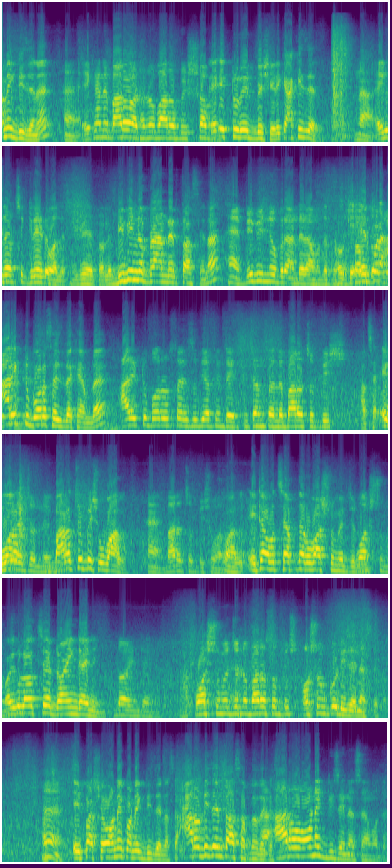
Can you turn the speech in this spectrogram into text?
অনেক ডিজাইন হ্যাঁ? হ্যাঁ এখানে বারো আঠারো বারো বিশ সব একটু রেট বেশি এটা কি আকিজের? না এগুলো হচ্ছে গ্রেড ওয়ালেট ওয়ালেট বিভিন্ন ব্র্যান্ডের তো আছে না? হ্যাঁ বিভিন্ন ব্র্যান্ডের আমাদের কাছে ওকে এরপর আরেকটু বড় সাইজ দেখে আমরা। আর একটু বড় সাইজ যদি আপনি দেখতে চান তাহলে বারো চব্বিশ আচ্ছা এগুলোর জন্য এগুলো। বারো চব্বিশ ওয়াল। হ্যাঁ বারো চব্বিশ ওয়াল। ওয়াল এটা হচ্ছে আপনার ওয়াশরুমের জন্য। ওয়াশরুম ওইগুলো হচ্ছে ড্রয়িং ডাইনিং ড্রয়িং ডাইনিং ওয়াশরুমের জন্য বারো চব্বিশ অসংখ্য ডিজাইন আছে। হ্যাঁ। এই পাশে অনেক অনেক ডিজাইন আছে। আরও ডিজাইন তো আছে আপনাদের কাছে? আরও অনেক ডিজাইন আছে আমাদের।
